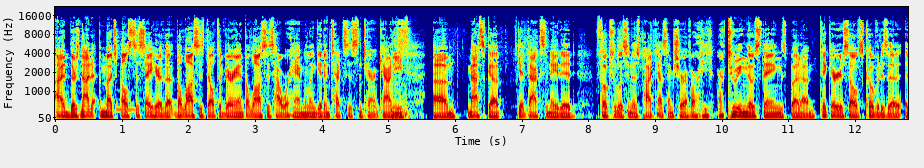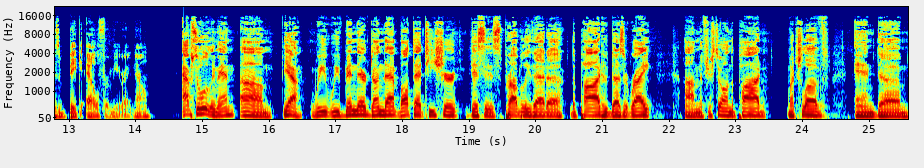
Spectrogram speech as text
I, there's not much else to say here. The, the loss is Delta variant. The loss is how we're handling it in Texas and Tarrant County. Um, mask up, get vaccinated. Folks who listen to this podcast, I'm sure I've already are doing those things, but um, take care of yourselves. COVID is a is a big L for me right now. Absolutely, man. Um, yeah, we we've been there, done that, bought that T-shirt. This is probably that uh the pod who does it right. Um, if you're still on the pod, much love, and um,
